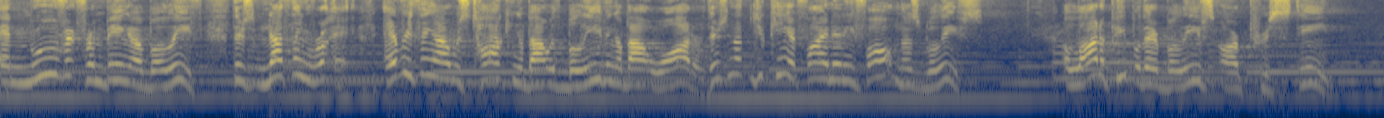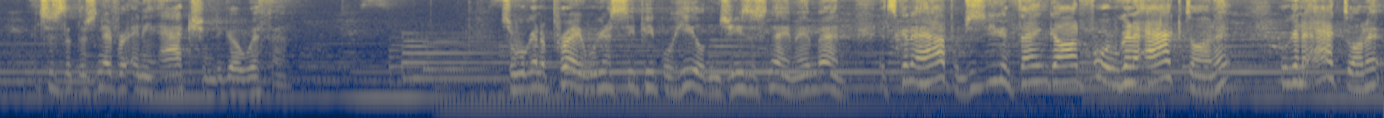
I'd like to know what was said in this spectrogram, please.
and move it from being a belief. There's nothing, everything I was talking about with believing about water, there's not, you can't find any fault in those beliefs. A lot of people, their beliefs are pristine. It's just that there's never any action to go with them. So we're going to pray. We're going to see people healed in Jesus' name. Amen. It's going to happen. Just you can thank God for it. We're going to act on it. We're going to act on it.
